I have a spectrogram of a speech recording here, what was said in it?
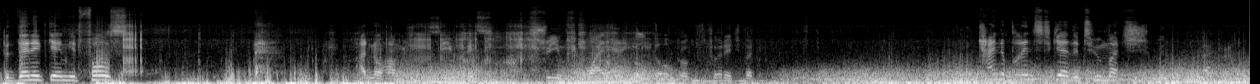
but then again it falls I don't know how much you can see with this extremely wide angle GoPro footage, but kind of blends together too much with the background.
